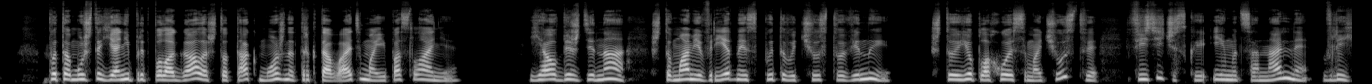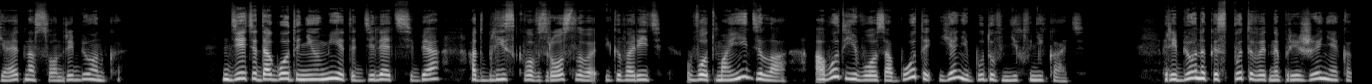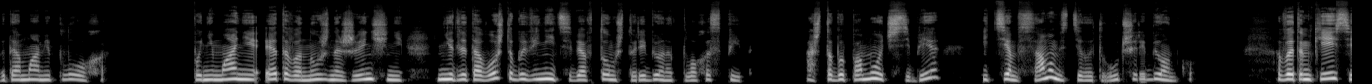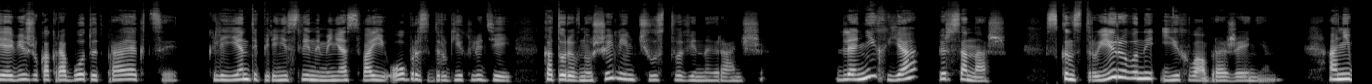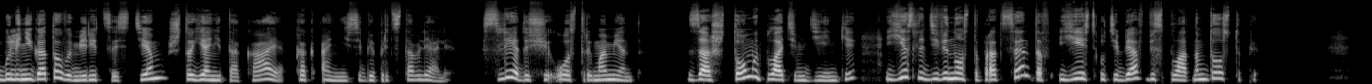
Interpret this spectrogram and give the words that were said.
потому что я не предполагала, что так можно трактовать мои послания. Я убеждена, что маме вредно испытывать чувство вины, что ее плохое самочувствие, физическое и эмоциональное, влияет на сон ребенка. Дети до года не умеют отделять себя от близкого взрослого и говорить «вот мои дела, а вот его заботы, я не буду в них вникать». Ребенок испытывает напряжение, когда маме плохо. Понимание этого нужно женщине не для того, чтобы винить себя в том, что ребенок плохо спит, а чтобы помочь себе и тем самым сделать лучше ребенку. В этом кейсе я вижу, как работают проекции, Клиенты перенесли на меня свои образы других людей, которые внушили им чувство вины раньше. Для них я персонаж, сконструированный их воображением. Они были не готовы мириться с тем, что я не такая, как они себе представляли. Следующий острый момент. За что мы платим деньги, если 90% есть у тебя в бесплатном доступе?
